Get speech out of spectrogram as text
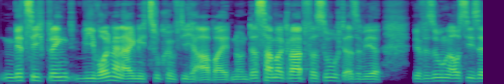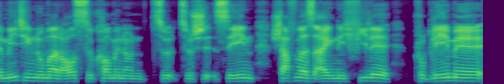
mit sich bringt, wie wollen wir eigentlich zukünftig arbeiten? Und das haben wir gerade versucht. Also wir, wir versuchen aus dieser Meeting-Nummer rauszukommen und zu, zu sehen, schaffen wir es eigentlich, viele Probleme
